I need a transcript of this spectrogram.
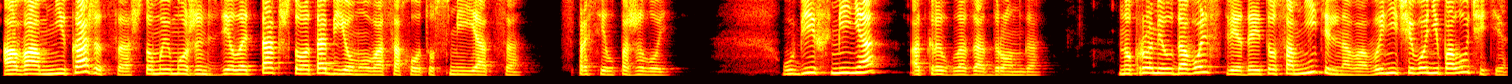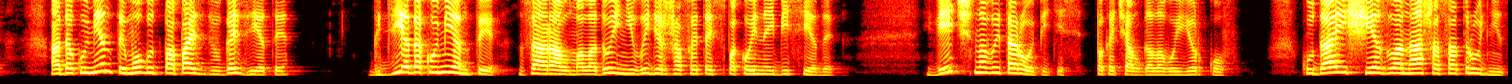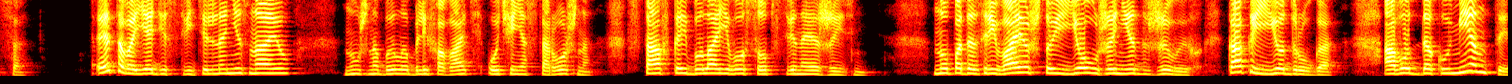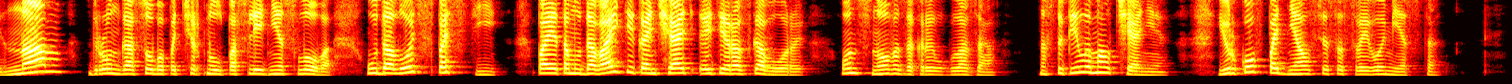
А вам не кажется, что мы можем сделать так, что отобьем у вас охоту смеяться? спросил пожилой. Убив меня, открыл глаза Дронга. Но кроме удовольствия, да и то сомнительного, вы ничего не получите, а документы могут попасть в газеты. Где документы? Заорал молодой, не выдержав этой спокойной беседы. Вечно вы торопитесь, покачал головой Юрков. Куда исчезла наша сотрудница? Этого я действительно не знаю. Нужно было блефовать очень осторожно. Ставкой была его собственная жизнь но подозреваю, что ее уже нет в живых, как и ее друга. А вот документы нам, Дронго особо подчеркнул последнее слово, удалось спасти. Поэтому давайте кончать эти разговоры. Он снова закрыл глаза. Наступило молчание. Юрков поднялся со своего места.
